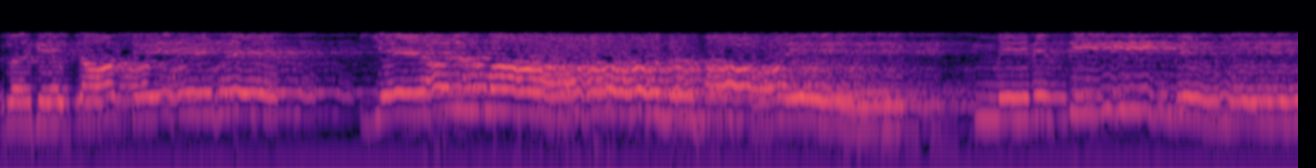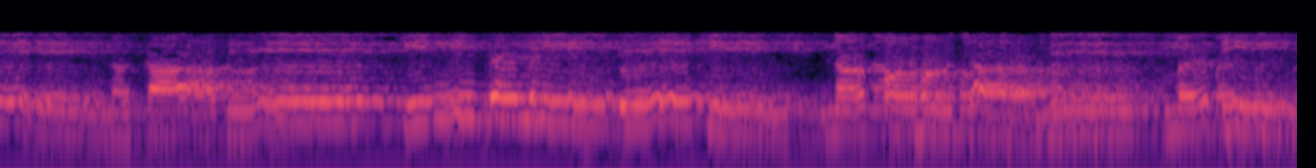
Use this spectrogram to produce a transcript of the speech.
رہے جاتے ہیں یہ ارمان ہائے میرے سینے میں نقابے کی گلی دیکھی نہ پہنچا میں مدینے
